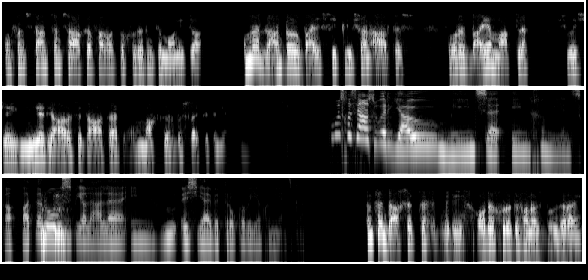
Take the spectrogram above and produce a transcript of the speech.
om van stand van sake van ons begroting te monitor. Omdat landbou baie siklies van aard is, word dit baie maklik soos jy meer jare se data het om makliker besluite te neem. Kom ons gesels oor jou mense en gemeenskap. Watter rol speel hulle en hoe is jy betrokke by jou gemeenskap? In vandag se tyd met die orde grootte van ons boerdery,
